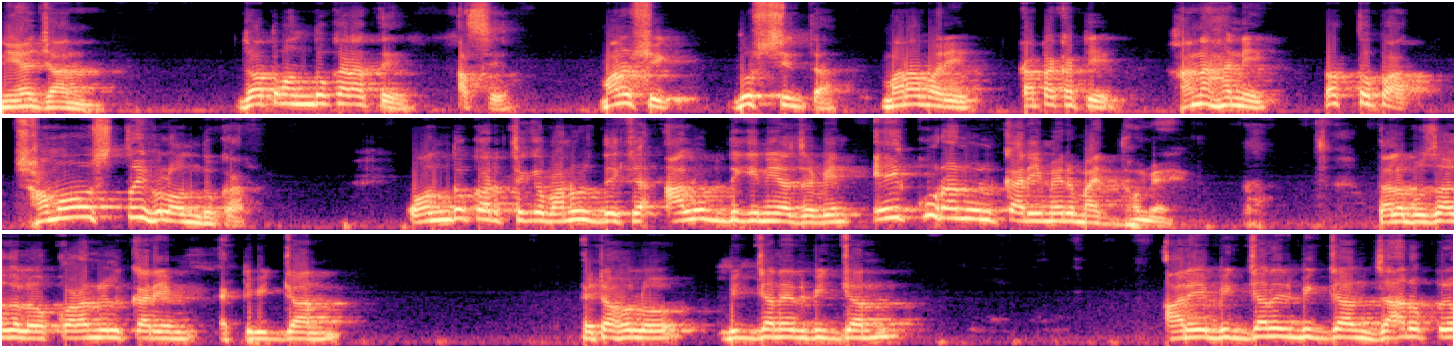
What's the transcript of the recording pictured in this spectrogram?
নিয়ে যান। যত অন্ধকারাতে আছে, মানসিক দুশ্চিন্তা, মারামারি, কাটাকাটি, হানাহানি, রক্তপাত, সমস্তই হলো অন্ধকার। অন্ধকার থেকে মানুষ দেখে আলোর দিকে নিয়ে যাবেন এই কোরআনুল কারিমের মাধ্যমে। তাহলে বোঝা গেল কোরআনুল কারিম একটি বিজ্ঞান। এটা হলো বিজ্ঞানের বিজ্ঞান। আর এই বিজ্ঞানের বিজ্ঞান যার উপরে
